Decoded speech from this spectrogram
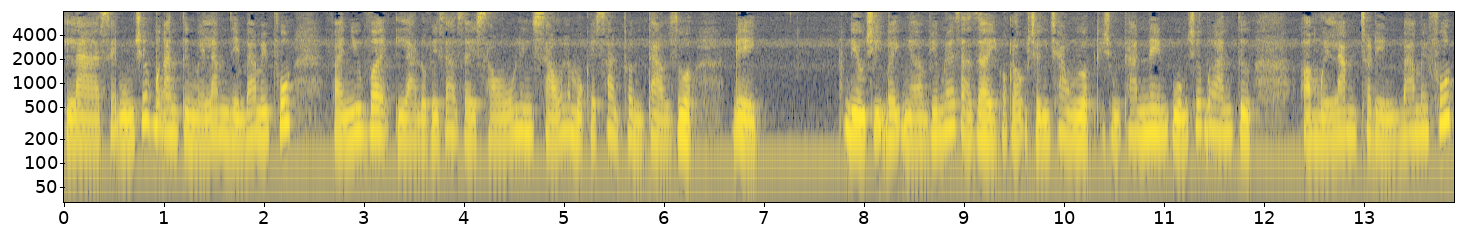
là sẽ uống trước bữa ăn từ 15 đến 30 phút và như vậy là đối với dạ dày 606 là một cái sản phẩm thảo dược để điều trị bệnh ờ, viêm loét dạ dày hoặc là hội chứng trào ngược thì chúng ta nên uống trước bữa ăn từ ờ, 15 cho đến 30 phút.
